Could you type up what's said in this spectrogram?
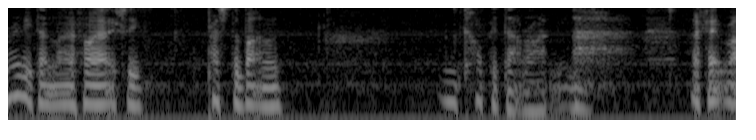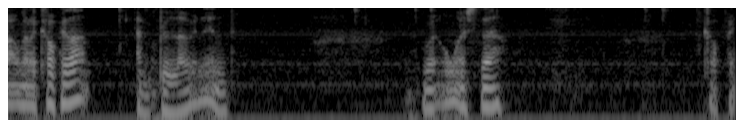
I really don't know if I actually pressed the button and copied that right. Okay, right, I'm going to copy that and blow it in. We're almost there. Copy.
